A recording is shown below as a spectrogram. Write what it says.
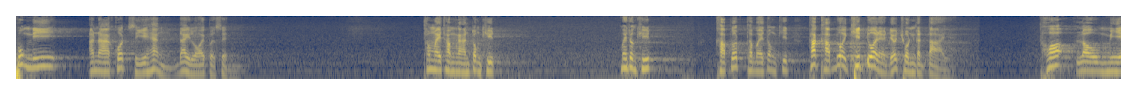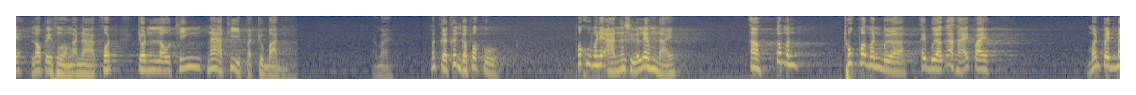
พรุ่งนี้อนาคตสีแห้งได้ร้อยเปอร์เซ็นต์ทำไมทำงานต้องคิด ไม่ต้องคิด ขับรถทำไมต้องคิด ถ้าขับด้วยคิดด้วยเนี่ยเดี๋ยวชนกันตาย เพราะเรามีเราไปห่วงอนาคต จนเราทิ้งหน้าที่ปัจจุบันทำไมมันเกิดขึ้นกับพ่อครูพ่อครูไม่ได้อ่านหนังสือเล่มไหนเอา้าก็มันทุกข์เพราะมันเบื่อ ไอ้เบื่อก็หายไป มันเป็นไม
